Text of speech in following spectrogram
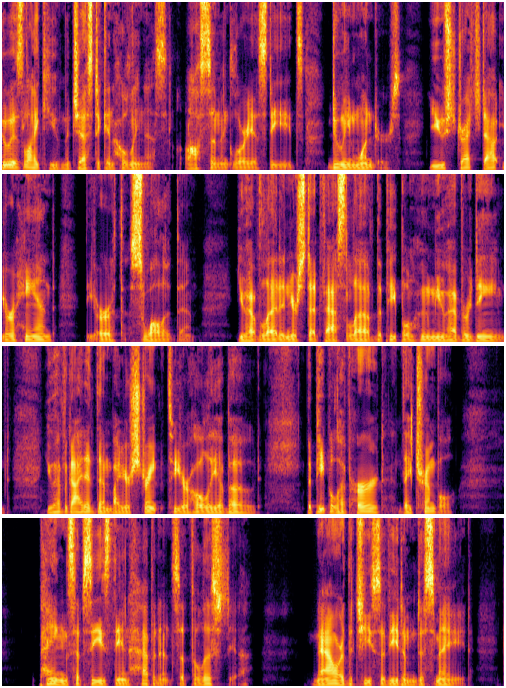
Who is like you, majestic in holiness, awesome in glorious deeds, doing wonders? You stretched out your hand, the earth swallowed them. You have led in your steadfast love the people whom you have redeemed. You have guided them by your strength to your holy abode. The people have heard, they tremble. Pangs have seized the inhabitants of Philistia. Now are the chiefs of Edom dismayed.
